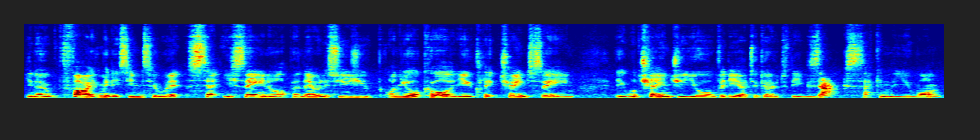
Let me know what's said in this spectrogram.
you know, five minutes into it, set your scene up, and then as soon as you on your call and you click change scene, it will change your video to go to the exact second that you want.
